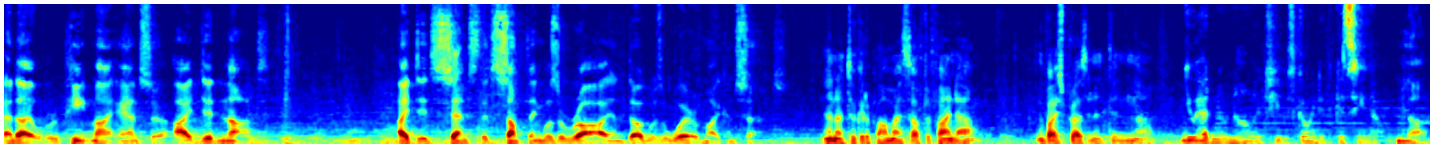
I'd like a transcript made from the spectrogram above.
And I will repeat my answer. I did not. I did sense that something was awry, and Doug was aware of my concerns. And I took it upon myself to find out. The vice president didn't know. You had no knowledge he was going to the casino. None.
